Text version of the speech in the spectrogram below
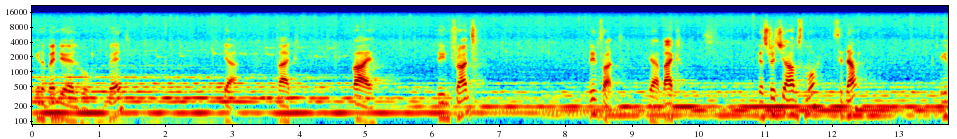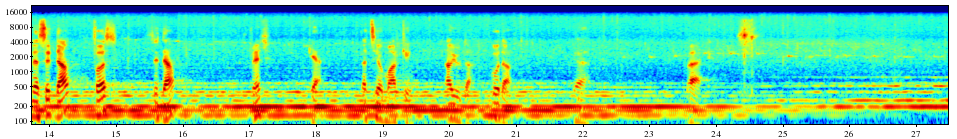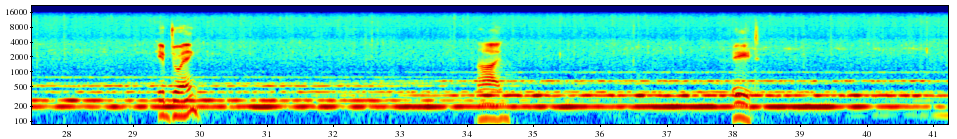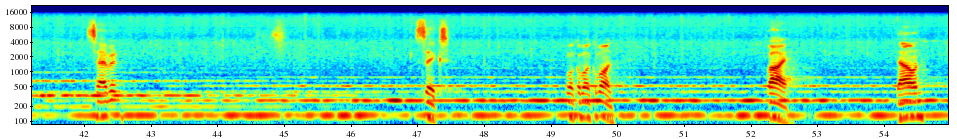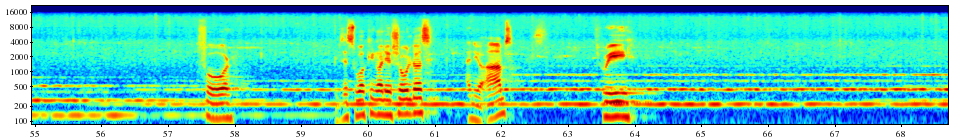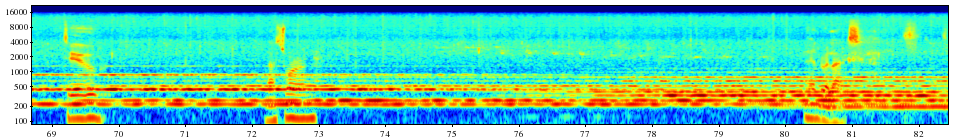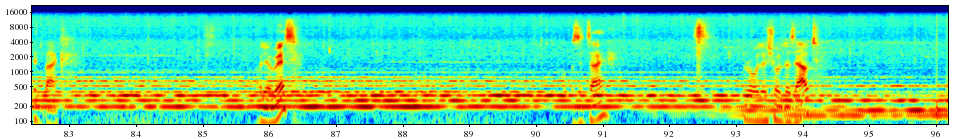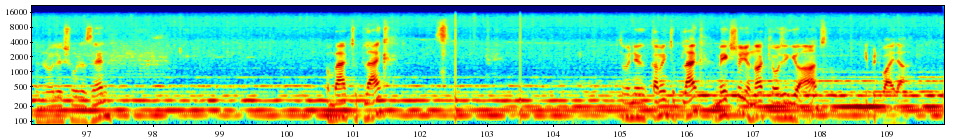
You're gonna bend your elbow. Bend. Yeah. Back. Five. Lean front. Lean front. Yeah, back. You can stretch your arms more. Sit down. You're gonna sit down first. Sit down. Yeah. That's your marking. Now you down. Go down. Yeah. Back. Keep doing. Six. Come on, come on, come on. Five. Down. Four. Just working on your shoulders and your arms. Three.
